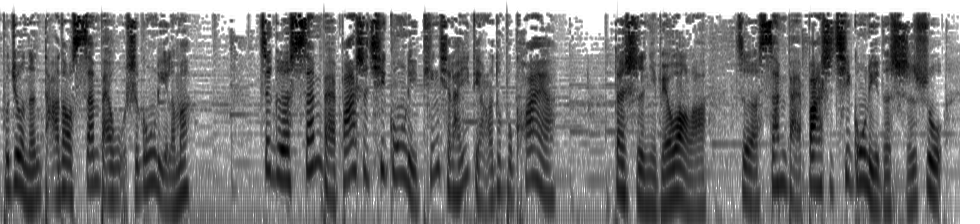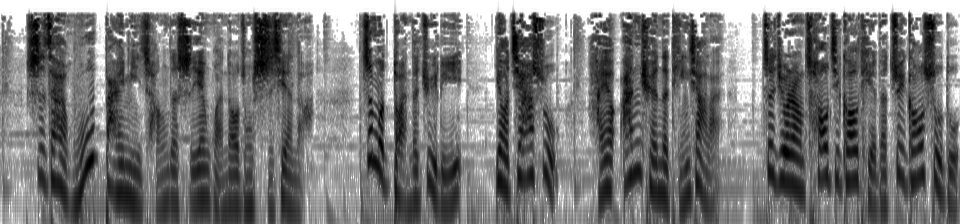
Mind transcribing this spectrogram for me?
不就能达到三百五十公里了吗？这个三百八十七公里听起来一点儿都不快啊！但是你别忘了啊，这三百八十七公里的时速是在五百米长的实验管道中实现的，这么短的距离。要加速，还要安全的停下来，这就让超级高铁的最高速度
